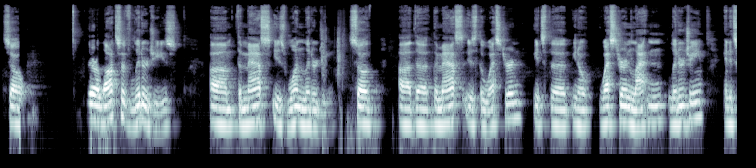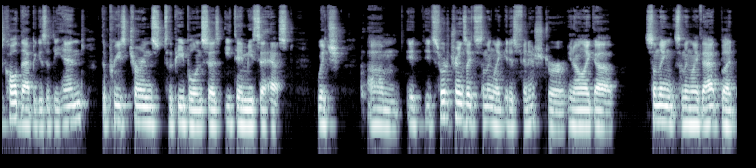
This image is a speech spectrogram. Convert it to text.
So there are lots of liturgies um, the mass is one liturgy. So uh, the the mass is the Western. It's the you know Western Latin liturgy, and it's called that because at the end the priest turns to the people and says "Ite missa est," which um, it it sort of translates to something like "it is finished" or you know like uh, something something like that. But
